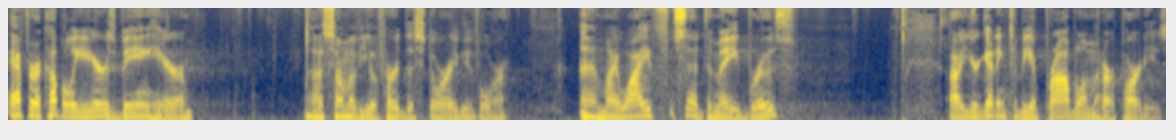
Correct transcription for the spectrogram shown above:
After a couple of years being here, uh, some of you have heard this story before. my wife said to me, Bruce, uh, you're getting to be a problem at our parties.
